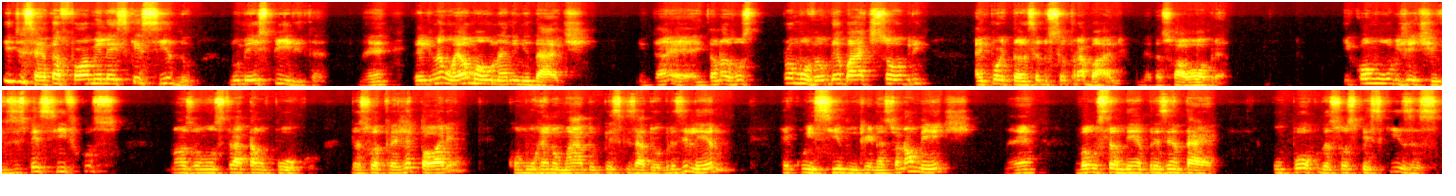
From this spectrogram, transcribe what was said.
e, de certa forma, ele é esquecido no meio espírita. Né? Ele não é uma unanimidade. Então, é, então, nós vamos promover um debate sobre a importância do seu trabalho, né, da sua obra. E como objetivos específicos, nós vamos tratar um pouco da sua trajetória como um renomado pesquisador brasileiro, reconhecido internacionalmente. Né? Vamos também apresentar um pouco das suas pesquisas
